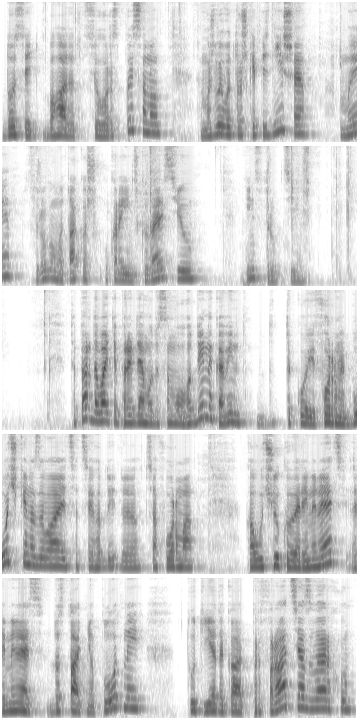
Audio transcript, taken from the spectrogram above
Досить багато всього розписано. Можливо, трошки пізніше ми зробимо також українську версію інструкції. Тепер давайте перейдемо до самого годинника. Він такої форми бочки називається е, ця форма. Каучуковий ремінець. Ремінець достатньо плотний. Тут є така перфорація зверху.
